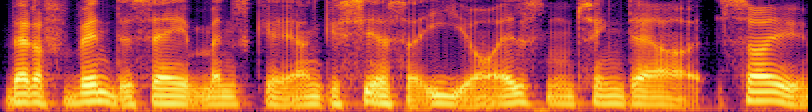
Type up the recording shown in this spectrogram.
hvad der forventes af, man skal engagere sig i, og alle sådan nogle ting der, så, øh,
